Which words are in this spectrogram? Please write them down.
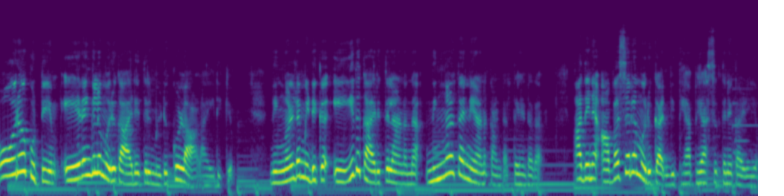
ഓരോ കുട്ടിയും ഏതെങ്കിലും ഒരു കാര്യത്തിൽ മിടുക്കുള്ള ആളായിരിക്കും. നിങ്ങളുടെ മിടുക്ക് ഏത് കാര്യത്തിലാണെന്ന് നിങ്ങൾ തന്നെയാണ് കണ്ടെത്തേണ്ടത്. അതിന് അവസരമൊരുക്കാൻ വിദ്യാഭ്യാസത്തിന് കഴിയും.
